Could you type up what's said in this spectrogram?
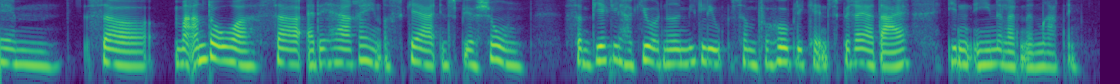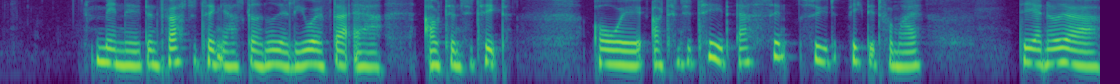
Øhm, så med andre ord, så er det her ren og skær inspiration som virkelig har gjort noget i mit liv, som forhåbentlig kan inspirere dig i den ene eller den anden retning. Men øh, den første ting, jeg har skrevet ned, jeg lever efter, er autenticitet. Og øh, autenticitet er sindssygt vigtigt for mig. Det er noget, jeg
